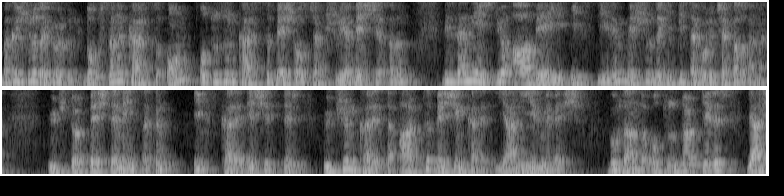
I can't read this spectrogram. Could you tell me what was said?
bakın şunu da gördüm. 90'ın karşısı 10, 30'un karşısı 5 olacak. Şuraya 5 yazalım. Bizden ne istiyor? AB'yi x diyelim ve şuradaki Pisagor'u çakalım hemen. 3, 4, 5 demeyin sakın. x kare eşittir. 3'ün karesi artı 5'in karesi yani 25. Buradan da 34 gelir. Yani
